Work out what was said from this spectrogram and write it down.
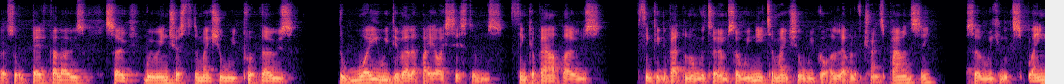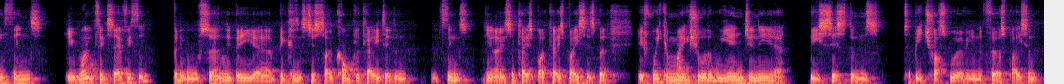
uh, sort of bedfellows. So we're interested to make sure we put those, the way we develop AI systems, think about those, thinking about the longer term. So we need to make sure we've got a level of transparency so we can explain things. It won't fix everything, but it will certainly be uh, because it's just so complicated and things, you know, it's a case by case basis. But if we can make sure that we engineer these systems to be trustworthy in the first place, and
